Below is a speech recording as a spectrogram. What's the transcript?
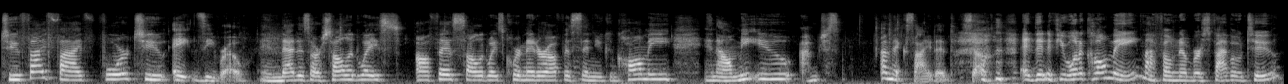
255 4280. And that is our solid waste office, solid waste coordinator office. And you can call me and I'll meet you. I'm just, I'm excited. So. And then if you want to call me, my phone number is 502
